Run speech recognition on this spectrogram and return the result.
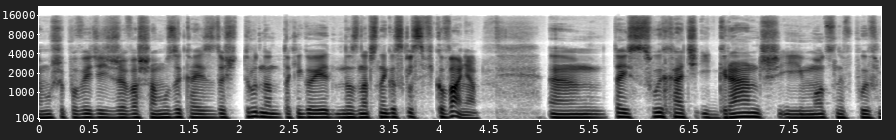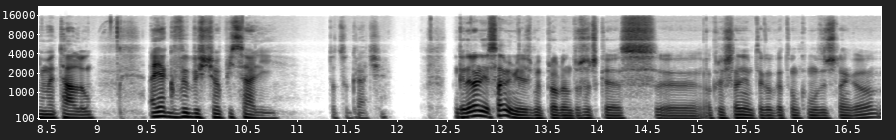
e, muszę powiedzieć, że wasza muzyka jest dość trudna do takiego jednoznacznego sklasyfikowania. Tutaj słychać i grunge, i mocny wpływ nie metalu. A jak wy byście opisali to, co gracie? Generalnie sami mieliśmy problem troszeczkę z y, określeniem tego gatunku muzycznego.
